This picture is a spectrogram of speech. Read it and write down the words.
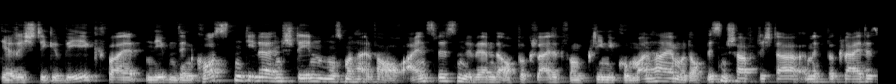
der richtige Weg? Weil neben den Kosten, die da entstehen, muss man einfach auch eins wissen. Wir werden da auch begleitet vom Klinikum Mannheim und auch wissenschaftlich damit begleitet.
